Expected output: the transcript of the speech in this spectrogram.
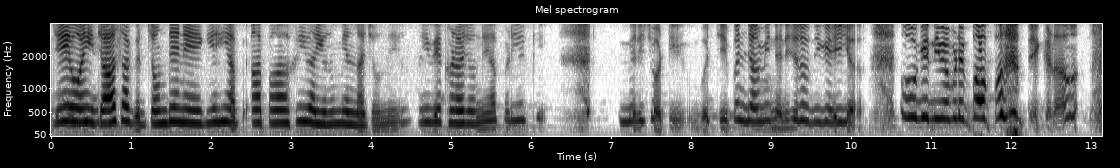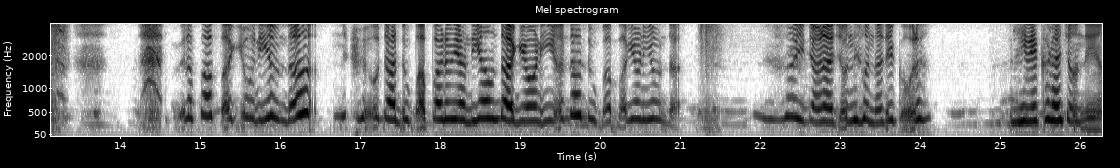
ਜੇ ਉਹ ਅਸੀਂ ਚਾਹ ਸਕ ਚਾਹੁੰਦੇ ਨੇ ਕਿ ਅਸੀਂ ਆਪ- ਆਪਾਂ ਆਖਰੀ ਵਾਰੀ ਉਹਨੂੰ ਮਿਲਣਾ ਚਾਹੁੰਦੇ ਆ ਅਸੀਂ ਵੇਖਣਾ ਚਾਹੁੰਦੇ ਆ ਆਪਣੀ ਅੱਖੀ। ਮੇਰੀ ਛੋਟੀ ਬੱਚੀ ਪੰਜਾਂ ਮਹੀਨਿਆਂ ਦੀ ਜਦੋਂ ਦੀ ਗਈ ਆ ਉਹ ਕਹਿੰਦੀ ਮੈਂ ਆਪਣੇ ਪਾਪਾ ਨੂੰ ਵੇਖਣਾ ਵਾ। ਮੇਰਾ ਪਾਪਾ ਕਿਉਂ ਨਹੀਂ ਹੁੰਦਾ ਉਹ ਦਾਦੂ ਪਾਪਾ ਨੂੰ ਵੀ ਆਂਦੀਆਂ ਹੁੰਦਾ ਕਿਉਂ ਨਹੀਂ ਆ? ਦਾਦੂ ਪਾਪਾ ਕਿਉਂ ਨਹੀਂ ਹੁੰਦਾ ਅਸੀਂ ਜਾਣਾ ਚਾਹੁੰਦੇ ਉਹਨਾਂ ਦੇ ਕੋਲ। ਅਸੀਂ ਵੇਖਣਾ ਚਾਹੁੰਦੇ ਆ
